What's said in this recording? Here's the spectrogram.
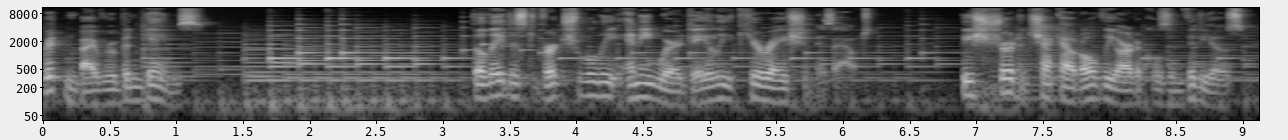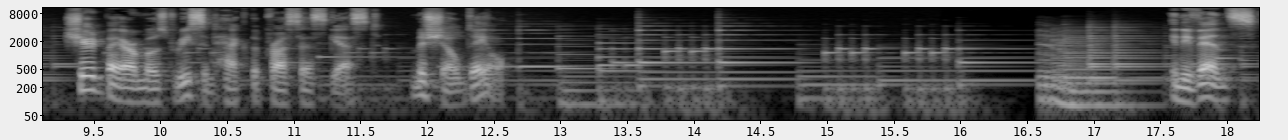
written by Ruben Gamez. The latest Virtually Anywhere daily curation is out. Be sure to check out all the articles and videos shared by our most recent Hack the Process guest, Michelle Dale. In events,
